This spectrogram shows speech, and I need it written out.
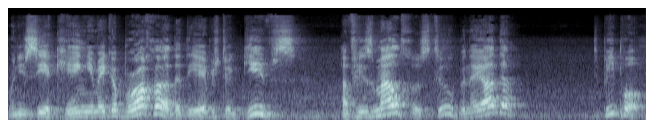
When you see a king, you make a bracha that the Abishter gives of his malchus to bnei adam, to people.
